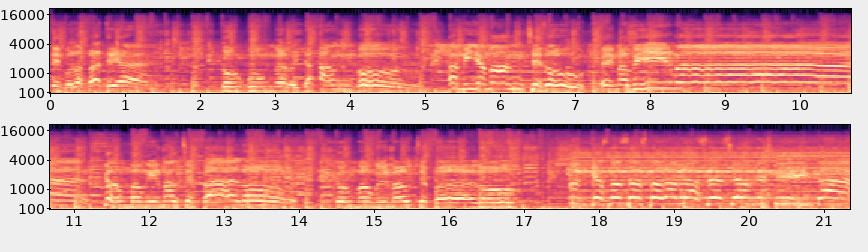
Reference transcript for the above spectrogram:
Temos la patria Como unha loita ambos. A miña man che dou E mau irmá Como un irmão che falo Como un irmão che falo. Aunque as nosas palabras sexan distintas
